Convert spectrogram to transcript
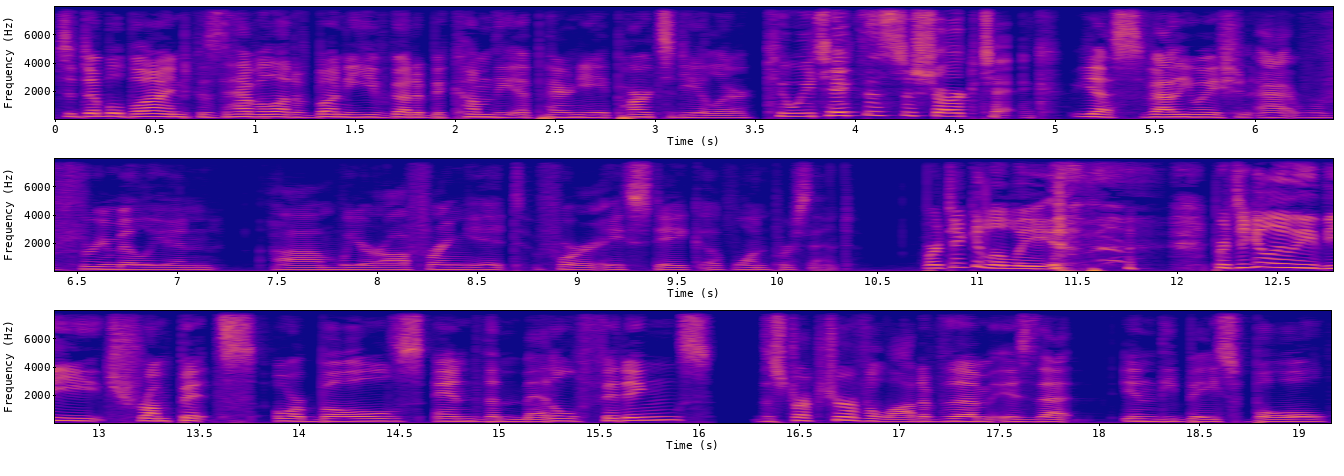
to double bind, because to have a lot of money, you've got to become the Epergne parts dealer. Can we take this to Shark Tank? Yes, valuation at three million. Um, we are offering it for a stake of one percent. Particularly, particularly the trumpets or bowls and the metal fittings. The structure of a lot of them is that in the base bowl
